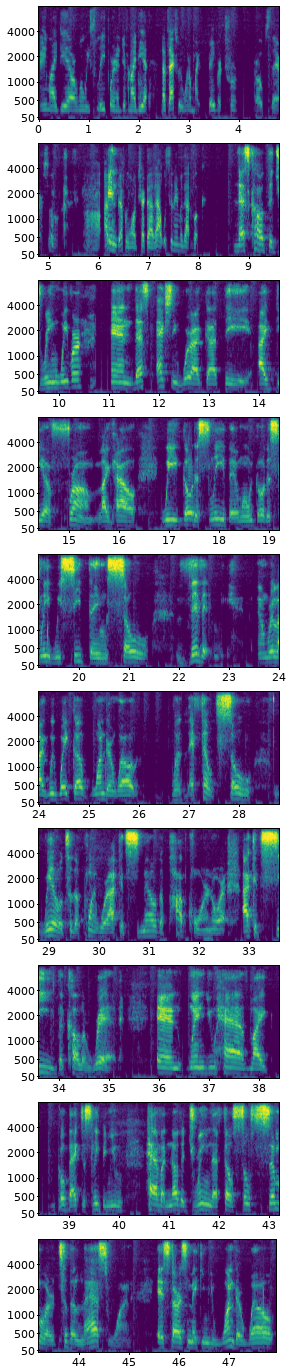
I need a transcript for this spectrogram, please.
dream idea or when we sleep we're in a different idea. That's actually one of my favorite tropes there. So uh, I and definitely want to check that out. What's the name of that book? That's called The Dream Weaver. And that's actually where I got the idea from. Like how we go to sleep, and when we go to sleep, we see things so vividly. And we're like, we wake up wondering, well, well, it felt so real to the point where I could smell the popcorn or I could see the color red. And when you have like go back to sleep and you have another dream that felt so similar to the last one, it starts making you wonder, well,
